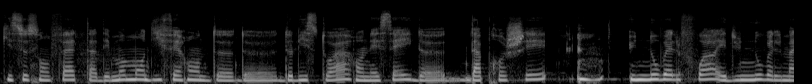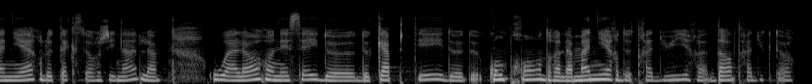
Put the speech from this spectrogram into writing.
qui se sont faites à des moments différents de l'histoire, on essaye d'approcher une nouvelle fois et d'une nouvelle manière le texte original, ou alors on essaye de, capter, de, comprendre la manière de traduire d'un traducteur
